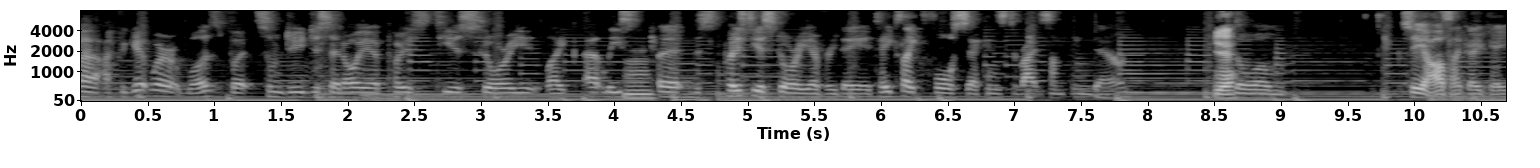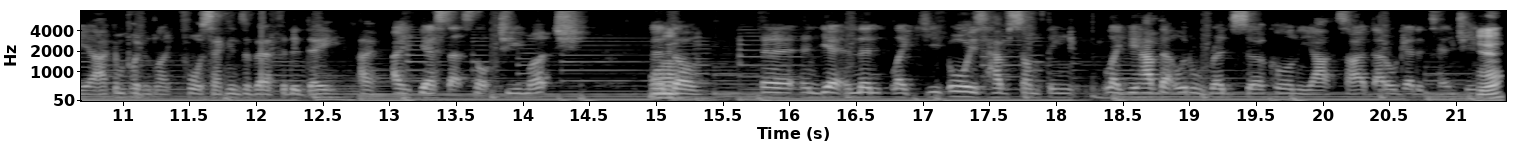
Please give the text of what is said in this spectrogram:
uh, I forget where it was, but some dude just said, "Oh yeah, post to your story like at least Mm. uh, post to your story every day. It takes like four seconds to write something down." Yeah. So um, so yeah, I was like, okay, yeah, I can put in like four seconds of effort a day. I I guess that's not too much. and um uh, and yeah and then like you always have something like you have that little red circle on the outside that'll get attention. Yeah.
